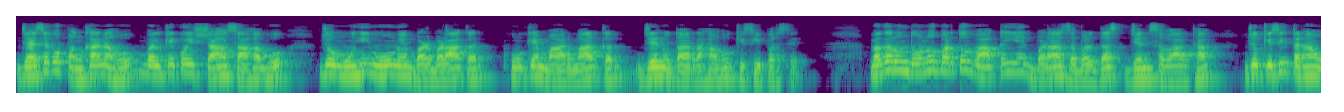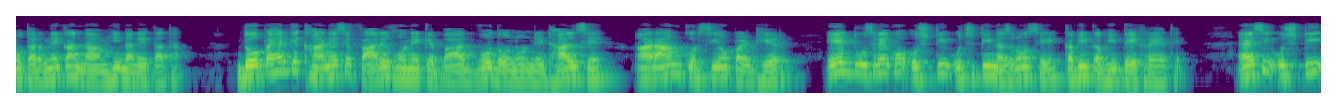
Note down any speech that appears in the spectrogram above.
جیسے وہ پنکھا نہ ہو، بلکہ کوئی شاہ صاحب ہو، جو منہ ہی منہ میں بڑبڑا کر، پھونکے مار مار کر جن اتار رہا ہو کسی پر سے۔ مگر ان دونوں پر تو واقعی ایک بڑا زبردست جن سوار تھا، جو کسی طرح اترنے کا نام ہی نہ لیتا تھا۔ دوپہر کے کھانے سے فارغ ہونے کے بعد وہ دونوں نڈھال سے آرام کرسیوں پر ڈھیر، ایک دوسرے کو اچٹی اچٹی نظروں سے کبھی کبھی دیکھ رہے تھے۔ ایسی اچٹی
